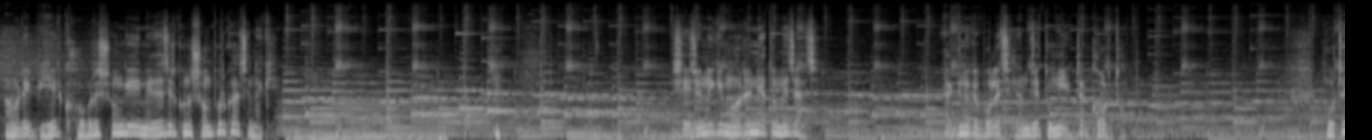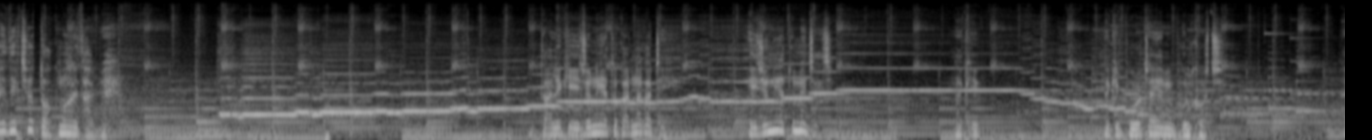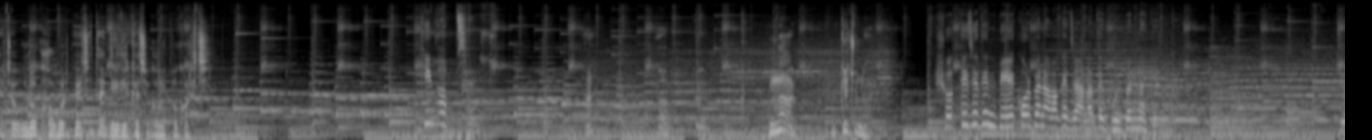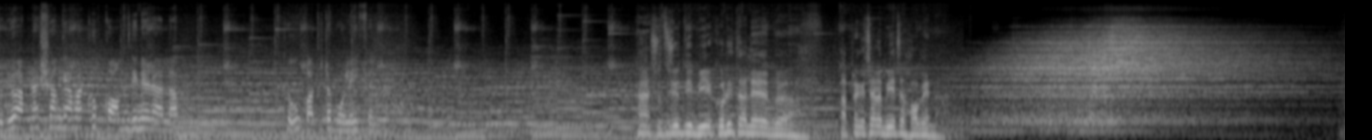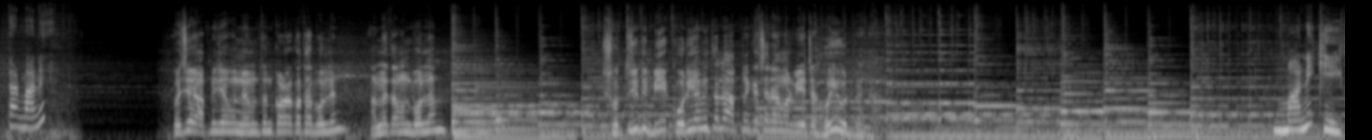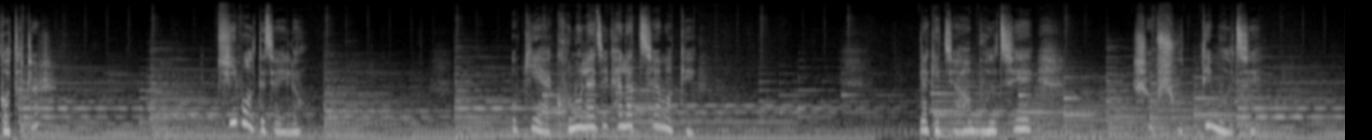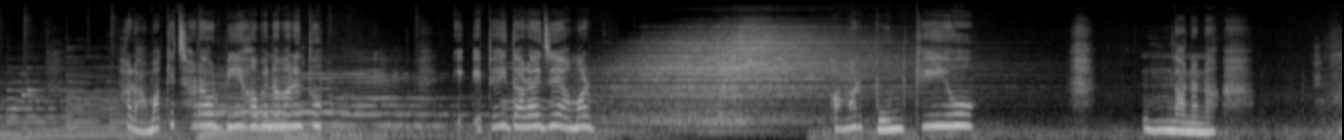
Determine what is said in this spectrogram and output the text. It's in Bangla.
আমার এই বিয়ের খবরের সঙ্গে এই মেজাজের কোনো সম্পর্ক আছে নাকি? সেই জন্য কি মহারানী এত মেজাজ? একদিন ওকে বলেছিলাম যে তুমি একটা গর্ত ওটাই দেখছি তকমা হয়ে থাকবে। তাহলে কি এই জন্যই এত কান্নাকাটি? এই জন্যই এত মেজাজ? নাকি নাকি পুরোটাই আমি ভুল করছি? একটা উড়ো খবর পেয়েছে তাই দিদির কাছে গল্প করেছে। কি ভাবছেন? না কিছু না। সত্যি যেদিন বিয়ে করবেন আমাকে জানাতে ভুলবেন না কিন্তু যদিও আপনার সঙ্গে আমার খুব কম দিনের আলাপ তবু কথাটা বলেই ফেললাম। হ্যাঁ সত্যি যদি বিয়ে করি তাহলে আপনাকে ছাড়া বিয়েটা হবে না। তার মানে? ওই যে আপনি যেমন নিমন্ত্রণ করার কথা বললেন আমিও তেমন বললাম। সত্যি যদি বিয়ে করি আমি তাহলে আপনাকে ছাড়া আমার বিয়েটা হয়ে উঠবে না। মানে কি এই কথাটার? কি বলতে চাইলো? ও কি এখনও লেজে খেলাচ্ছে আমাকে? নাকি যা বলছে সব সত্যি বলছে? আর আমাকে ছাড়া ওর বিয়ে হবে না মানে তো এটাই দাঁড়ায় যে আমার আমার বোনকেই ও, না না না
